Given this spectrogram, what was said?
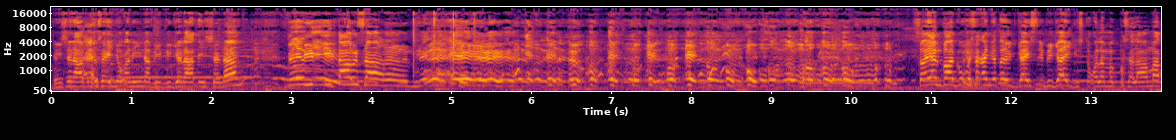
Yung sinabi ko sa inyo kanina, bibigyan natin siya ng 50,000! So ayan, bago ko sa kanya to guys ibigay, gusto ko lang magpasalamat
